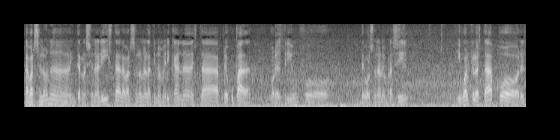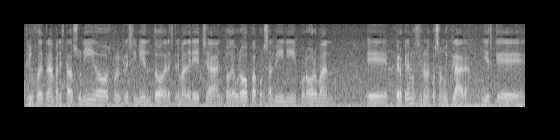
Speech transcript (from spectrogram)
La Barcelona internacionalista, la Barcelona latinoamericana está preocupada por el triunfo de Bolsonaro en Brasil, igual que lo está por el triunfo de Trump en Estados Unidos, por el crecimiento de la extrema derecha en toda Europa, por Salvini, por Orban. Eh, pero queremos decir una cosa muy clara, y es que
